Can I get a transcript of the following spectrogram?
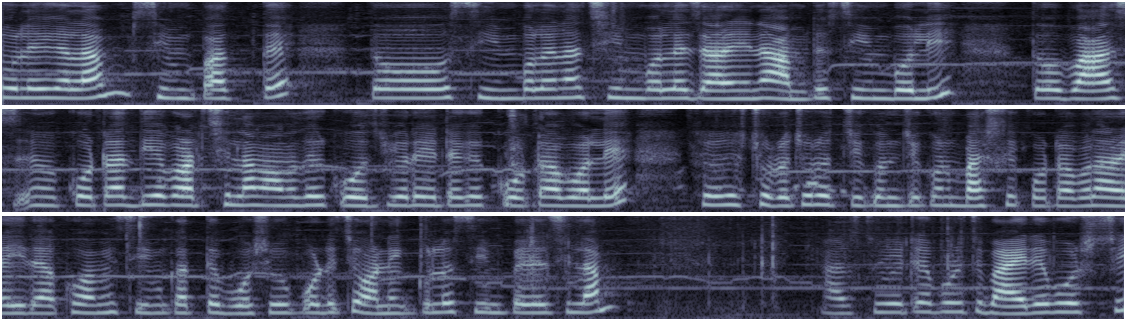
চলে গেলাম সিম পাততে। তো সিম বলে না সিম বলে জানি না, আমি তো সিম বলি। তো বাস কোটা দিয়ে পারছিলাম আমাদের কোচবিহারে, এটাকে কোটা বলে। ছোট ছোট, চিকন চিকন বাসকে কোটা বলে। আর এই দেখো, আমি সিম কাটতে বসেও পড়েছি, অনেকগুলো সিম পেরেছিলাম। আর সোয়েটার পরেছি, বাইরে বসছি,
